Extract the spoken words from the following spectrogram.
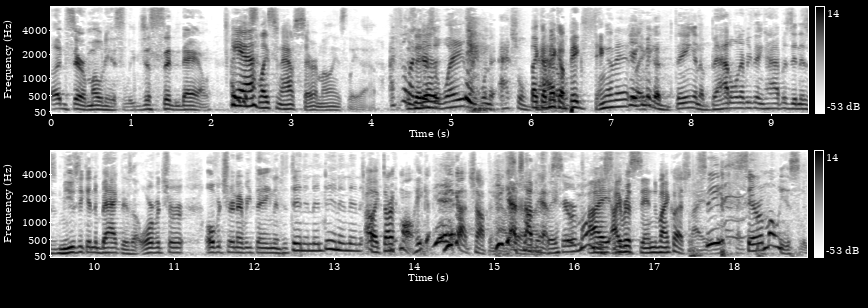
unceremoniously, just sitting down. How do you Yeah. get sliced in half ceremoniously though. I feel Is like there's a, way, like when the actual like I make a big thing of it. Yeah, like, you make a thing and a battle and everything happens, and there's music in the back. There's an overture, overture and everything, and just din din din din din. Oh, like Darth Maul. He got, he got chopped in half. He got chopped in half ceremoniously. I, I rescind my question. See, ceremoniously.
